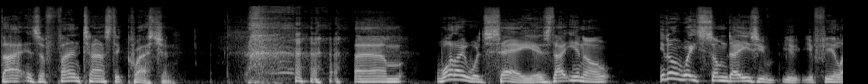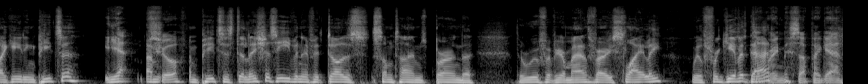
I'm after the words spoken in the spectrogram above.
That is a fantastic question. um, what I would say is that, you know, you know, the way some days you, you, you feel like eating pizza? Yeah, And, sure. And pizza's delicious, even if it does sometimes burn the, the roof of your mouth very slightly. We'll forgive it that. bring this up again.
